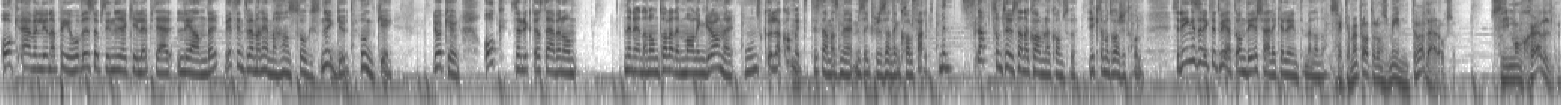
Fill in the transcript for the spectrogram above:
Och även Lena PH visade upp sin nya kille Pierre Leander. Vet inte vem han är, men han såg snygg ut. Hunkig. Det var kul. Och sen ryktas det även om den redan omtalade Malin Gramer. Hon skulle ha kommit tillsammans med musikproducenten Carl Falk. Men snabbt som tusan när kamerorna kom så gick de åt varsitt håll. Så det är ingen som riktigt vet om det är kärlek eller inte mellan dem. Sen kan man prata om de som inte var där också. Simon Sköld,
